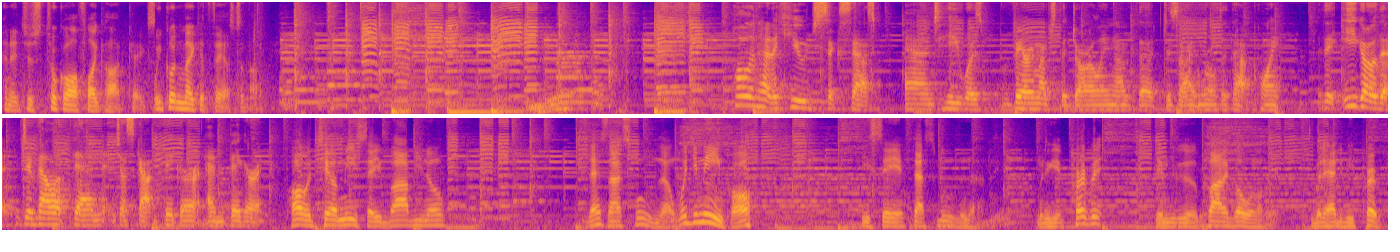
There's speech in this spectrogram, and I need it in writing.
And it just took off like hotcakes. We couldn't make it fast enough. Paul had had a huge success, and he was very much the darling of the design world at that point. The ego that developed then just got bigger and bigger. Paul would tell me, say, Bob, you know, that's not smooth enough. What do you mean, Paul? He said, it's not smooth enough. When it get perfect, then we do a plot of gold on it. But it had to be perfect.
